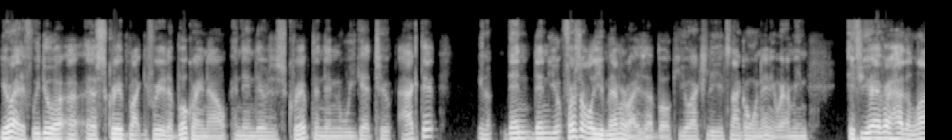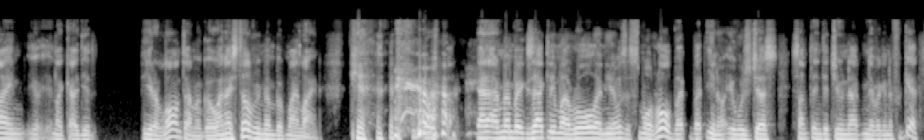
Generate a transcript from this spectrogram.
You're right. If we do a, a script, like if we read a book right now, and then there's a script, and then we get to act it, you know, then then you first of all you memorize that book. You actually, it's not going anywhere. I mean, if you ever had a line like I did theater a long time ago, and I still remember my line. and I remember exactly my role, and you know, it was a small role, but but you know, it was just something that you're not never going to forget.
